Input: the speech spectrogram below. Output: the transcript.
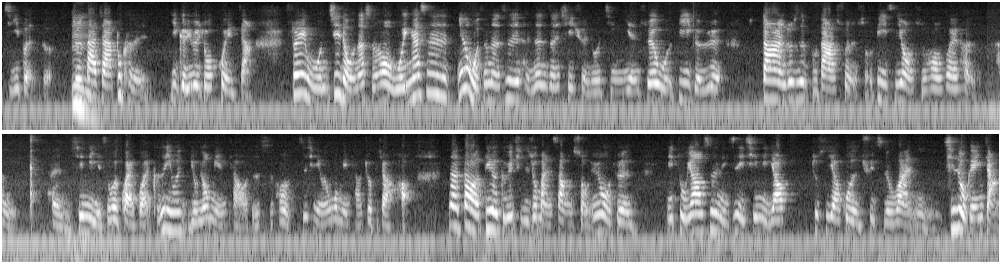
基本的，嗯、就是大家不可能一个月就会这样。所以我记得我那时候，我应该是因为我真的是很认真吸取很多经验，所以我第一个月当然就是不大顺手。第一次用的时候会很很很心里也是会怪怪，可是因为有用棉条的时候，之前有用过棉条就比较好。那到了第二个月其实就蛮上手，因为我觉得你主要是你自己心里要就是要过得去之外，你其实我跟你讲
